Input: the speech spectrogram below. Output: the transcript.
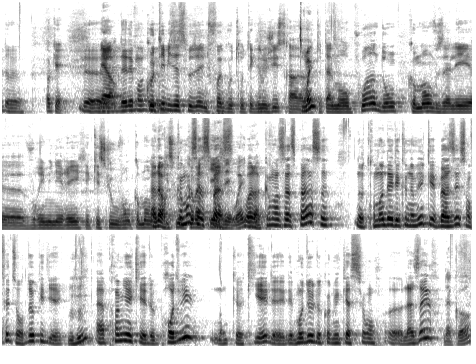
de, d'éléments. Côté business model, une fois que votre technologie sera totalement au point, donc comment vous allez vous rémunérer? Qu'est-ce que vous comment, Alors, comment ça se passe? Voilà, comment ça se passe? Notre modèle économique est basé en fait sur deux piliers. Mhm. Un premier qui est de produit, donc qui est des, modules de communication laser. D'accord.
